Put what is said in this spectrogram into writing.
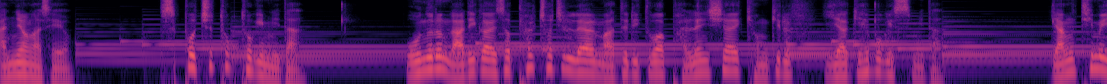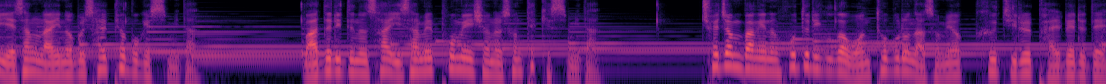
안녕하세요. 스포츠 톡톡입니다. 오늘은 라리가에서 펼쳐질 레알 마드리드와 발렌시아의 경기를 이야기해 보겠습니다. 양 팀의 예상 라인업을 살펴보겠습니다. 마드리드는 4-2-3-1 포메이션을 선택했습니다. 최전방에는 호드리구가 원톱으로 나서며 그 뒤를 발베르데,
